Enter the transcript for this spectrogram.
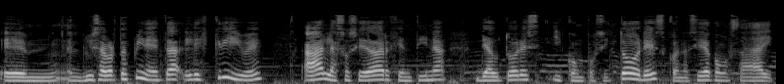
eh, Luis Alberto Spinetta le escribe a la Sociedad Argentina de Autores y Compositores, conocida como SADAIC.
